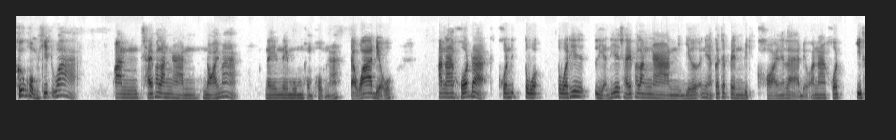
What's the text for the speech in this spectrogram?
คือผมคิดว่าอันใช้พลังงานน้อยมากในในมุมของผมนะ แต่ว่าเดี๋ยวอนาคตอะ คนที่ตัวตัวที่เหรียญที่จะใช้พลังงานเยอะเนี่ยก็จะเป็นบิตคอยนี่แหละ เดี๋ยวอนาคตอีเท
